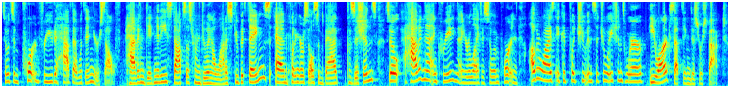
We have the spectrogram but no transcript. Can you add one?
So it's important for you to have that within yourself. Having dignity stops us from doing a lot of stupid things and putting ourselves in bad positions. So having that and creating that in your life is so important. Otherwise, it could put you in situations where you are accepting disrespect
